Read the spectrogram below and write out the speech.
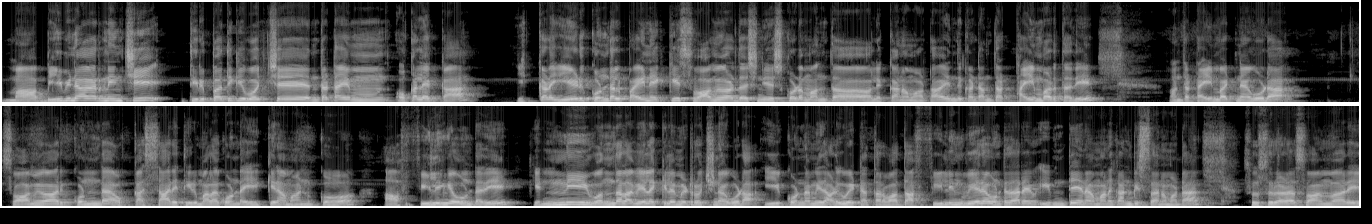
మా బీబీనగర్ నుంచి తిరుపతికి వచ్చే ఎంత టైం? ఒక లెక్క. ఇక్కడ ఏడు కొండల పైన ఎక్కి స్వామివారి దర్శనం చేసుకోవడం అంత లెక్క అన్నమాట. ఎందుకంటే అంత టైం పడుతుంది. అంత టైం పట్టినా కూడా స్వామివారి కొండ ఒక్కసారి తిరుమల కొండ ఎక్కినాం అనుకో ఆ ఫీలింగే ఉంటుంది. ఎన్ని వందల వేల కిలోమీటర్ వచ్చినా కూడా ఈ కొండ మీద అడుగుపెట్టిన తర్వాత ఆ ఫీలింగ్ వేరే ఉంటుంది. అరే ఇంతేనా? మనకు అనిపిస్తుంది అనమాట చూస్తారు స్వామివారి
